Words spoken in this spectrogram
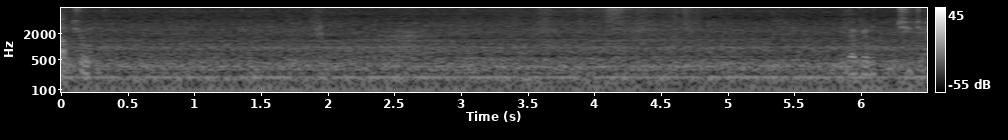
আঁচল দেখেন কুচিটা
